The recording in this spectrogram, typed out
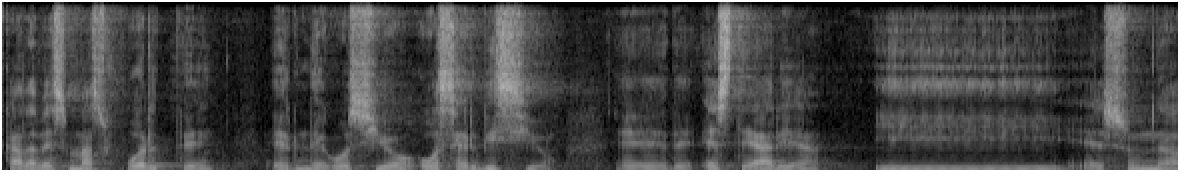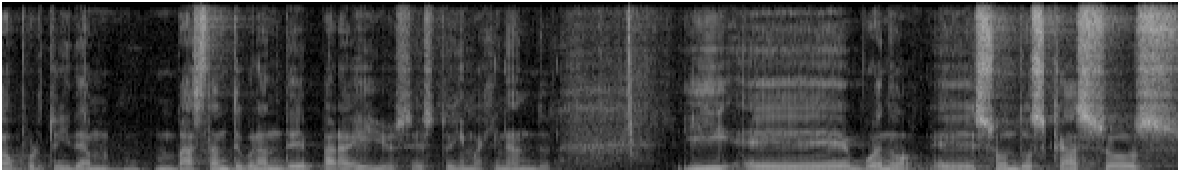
cada vez más fuerte el negocio o servicio eh, de este área y es una oportunidad bastante grande para ellos, estoy imaginando. Y eh, bueno, eh, son dos casos,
